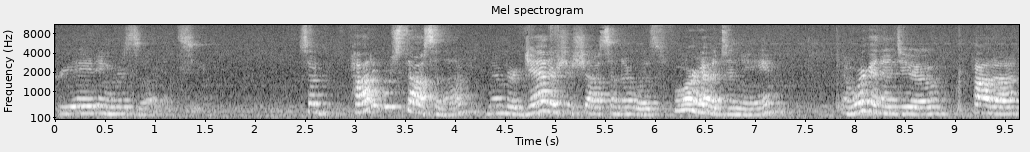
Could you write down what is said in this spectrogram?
creating resiliency. So Padangusthasana, remember Janu Shasana was forehead to knee, and we're going to do Pada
